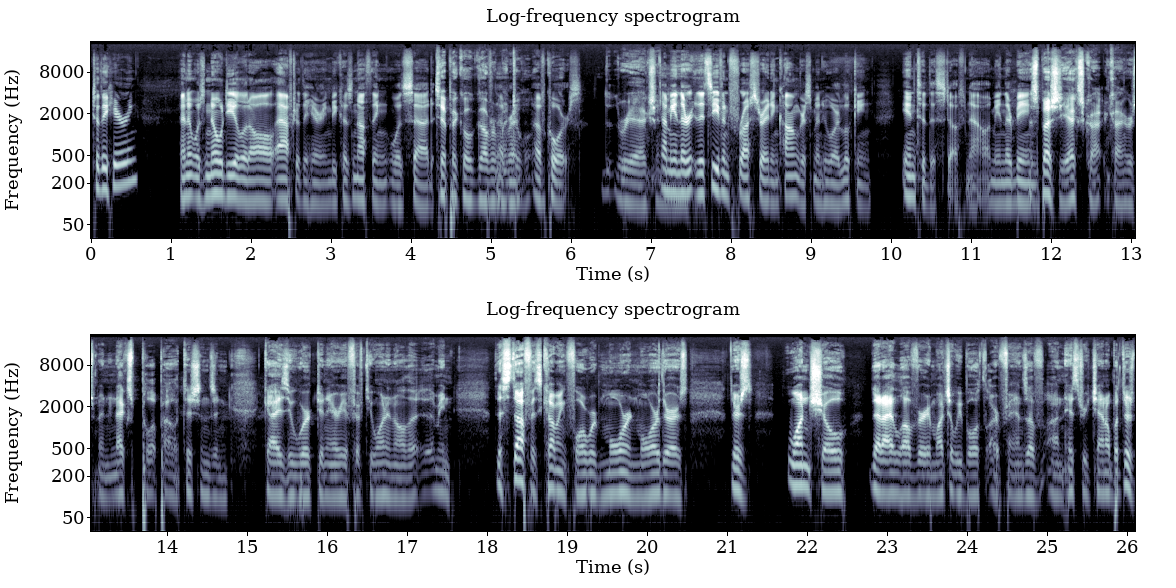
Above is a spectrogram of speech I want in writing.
to the hearing, and it was no deal at all after the hearing because nothing was said. Typical governmental of course. Reaction. I mean, there, it's even frustrating congressmen who are looking into this stuff now. I mean, they're being especially ex congressmen and ex politicians and guys who worked in Area 51 and all that. I mean, the stuff is coming forward more and more. There's there's one show that I love very much that we both are fans of on History Channel, but there's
